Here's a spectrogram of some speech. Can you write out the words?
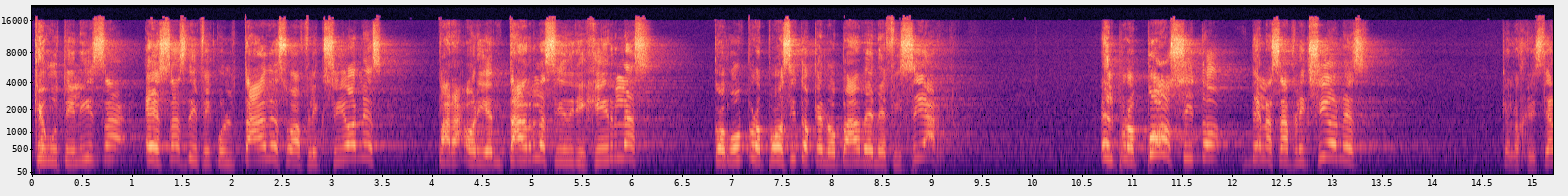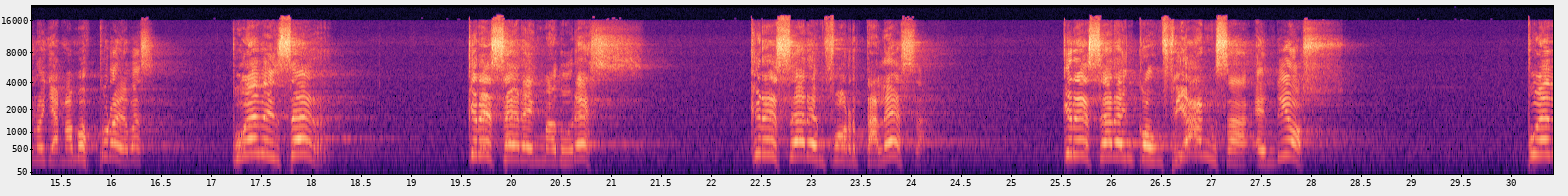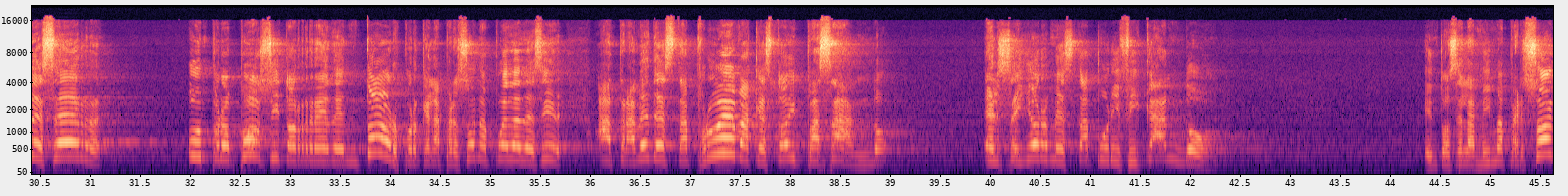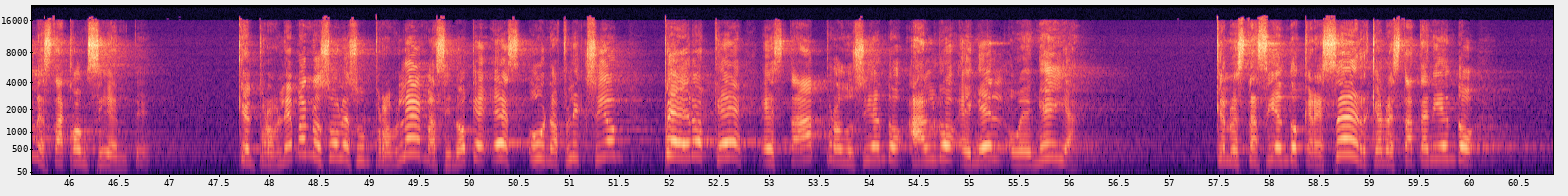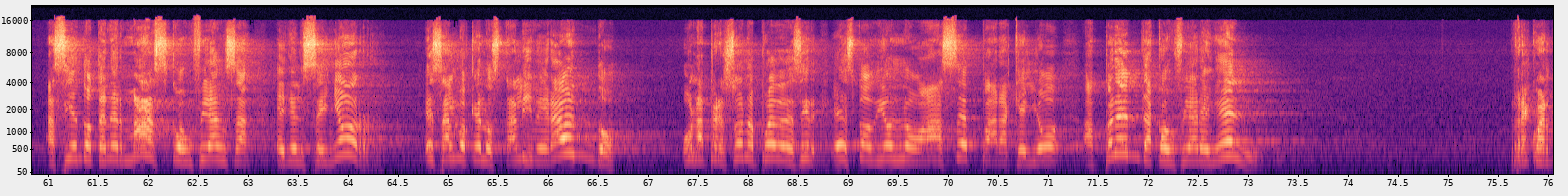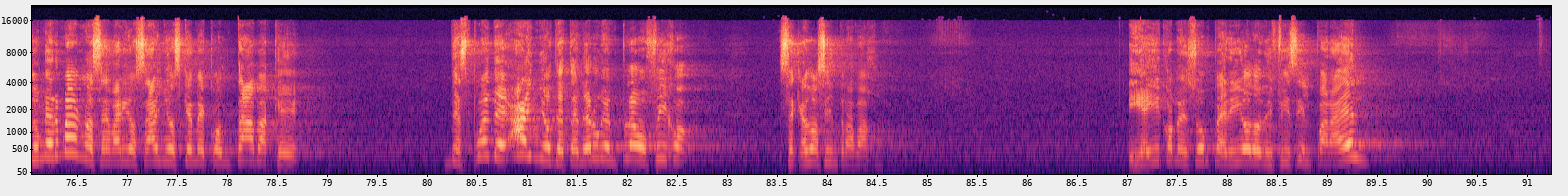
que utiliza esas dificultades o aflicciones para orientarlas y dirigirlas con un propósito que nos va a beneficiar. El propósito de las aflicciones, que los cristianos llamamos pruebas, pueden ser crecer en madurez, crecer en fortaleza, crecer en confianza en Dios. Puede ser un propósito redentor, porque la persona puede decir, a través de esta prueba que estoy pasando, el Señor me está purificando. Entonces la misma persona está consciente que el problema no solo es un problema, sino que es una aflicción, pero que está produciendo algo en él o en ella, que lo está haciendo crecer, que lo está teniendo haciendo tener más confianza en el Señor. Es algo que lo está liberando. O la persona puede decir, esto Dios lo hace para que yo aprenda a confiar en Él. Recuerdo un hermano hace varios años que me contaba que después de años de tener un empleo fijo, se quedó sin trabajo. Y ahí comenzó un periodo difícil para él.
